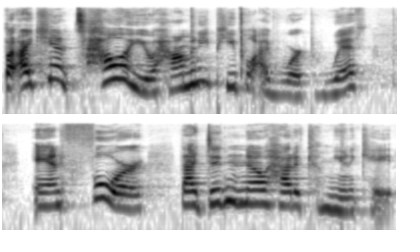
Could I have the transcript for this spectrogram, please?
but I can't tell you how many people I've worked with and for that didn't know how to communicate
